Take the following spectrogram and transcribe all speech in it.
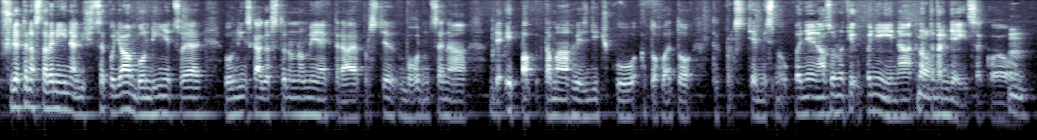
všude to nastavený jinak. Když se podívám v Londýně, co je londýnská gastronomie, která je prostě ohodnocená, kde i pub tam má hvězdičku a tohle to, tak prostě my jsme úplně, nás hodnotí úplně jinak no. a tvrdějíc, jako jo. Hmm.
